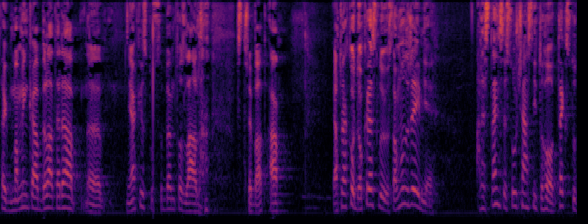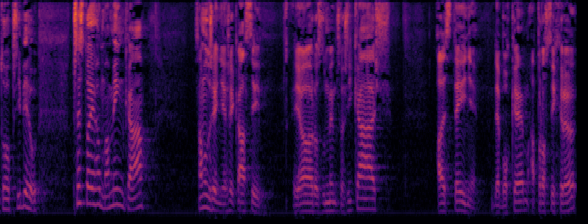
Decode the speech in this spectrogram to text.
Tak maminka byla teda e, nějakým způsobem to zvládla střebat a já to jako dokresluju, samozřejmě, ale staň se součástí toho textu, toho příběhu. Přesto jeho maminka samozřejmě říká si, jo, rozumím, co říkáš, ale stejně jde bokem a prosichr,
